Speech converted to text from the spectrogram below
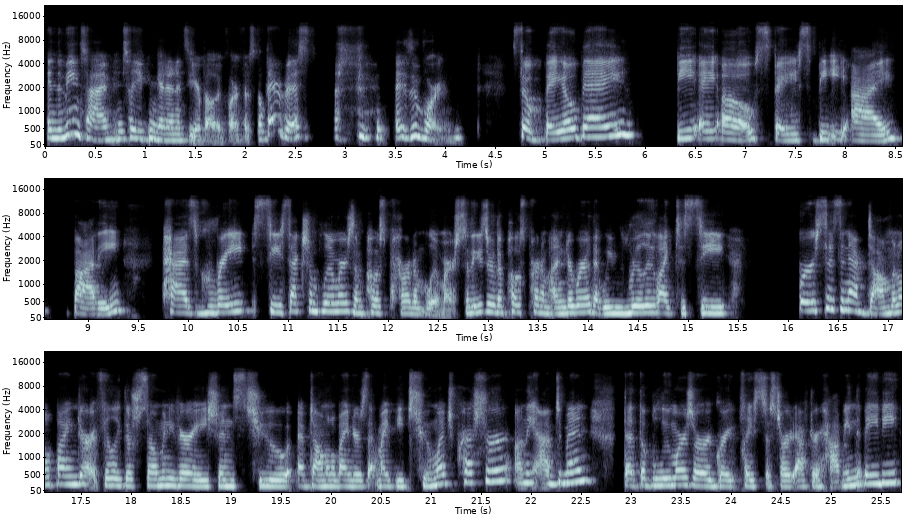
in the meantime until you can get in and see your pelvic floor physical therapist is important. So Bao Bei, B A O space B E I body has great C section bloomers and postpartum bloomers. So these are the postpartum underwear that we really like to see versus an abdominal binder. I feel like there's so many variations to abdominal binders that might be too much pressure on the abdomen that the bloomers are a great place to start after having the baby.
